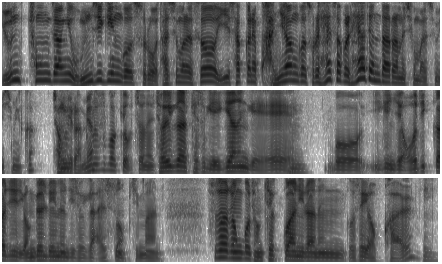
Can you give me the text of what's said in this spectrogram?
윤 총장이 움직인 것으로 다시 말해서 이 사건에 관여한 것으로 해석을 해야 된다라는 식의 말씀이십니까? 정리를 하면? 그럴 수밖에 없잖아요. 저희가 계속 얘기하는 게 음. 뭐 이게 이제 어디까지 연결되어 있는지 저희가 알 수는 없지만 수사정보 정책관이라는 것의 역할, 음.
